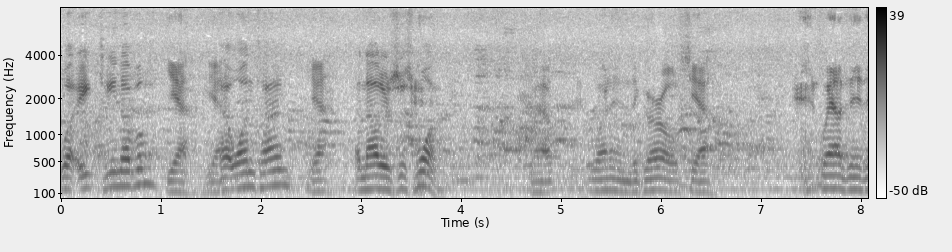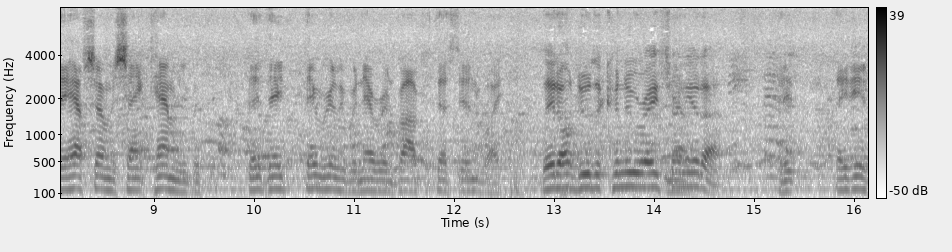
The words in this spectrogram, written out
what 18 of them Yeah, yeah, at one time, yeah. and now there's just one. Well, one in the girls, yeah. Well, they, they have some in St. Tammany, but they, they, they really were never involved with us anyway. They don't do the canoe race or any of that. They, they did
